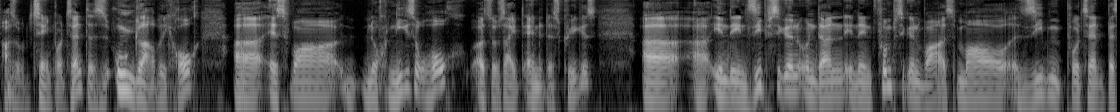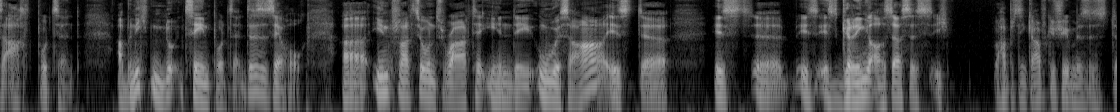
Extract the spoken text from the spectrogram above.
also 10 Prozent, das ist unglaublich hoch. Äh, es war noch nie so hoch, also seit Ende des Krieges. Äh, in den 70ern und dann in den 50ern war es mal 7 Prozent bis 8 Prozent, aber nicht nur 10 Prozent, das ist sehr hoch. Inflationsrate in den USA ist, ist, ist, ist geringer als das. Ich habe es nicht aufgeschrieben, es ist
